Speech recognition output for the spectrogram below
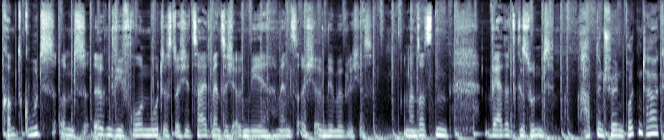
kommt gut und irgendwie frohen Mutes durch die Zeit, wenn es euch irgendwie, wenn es euch irgendwie möglich ist. Und ansonsten werdet gesund. Habt einen schönen Brückentag.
